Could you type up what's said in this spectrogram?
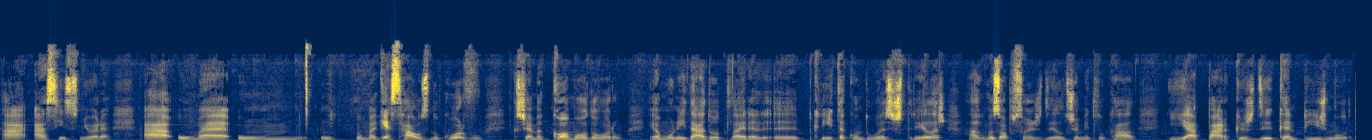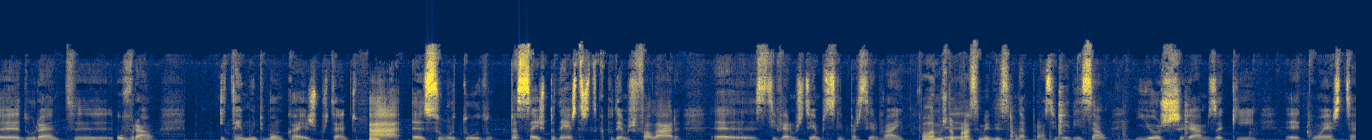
há, há sim senhora, há uma, um, um, uma guest house no Corvo que se chama Comodoro, é uma unidade hoteleira uh, pequenita com duas estrelas, há algumas opções de alojamento local e há parques de campismo durante o verão e tem muito bom queijo. Portanto, há, uh, sobretudo, passeios pedestres de que podemos falar, uh, se tivermos tempo, se lhe parecer bem. Falamos na uh, próxima edição. Na próxima edição. E hoje chegamos aqui com esta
